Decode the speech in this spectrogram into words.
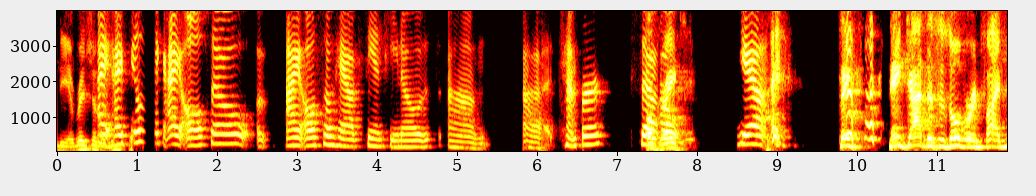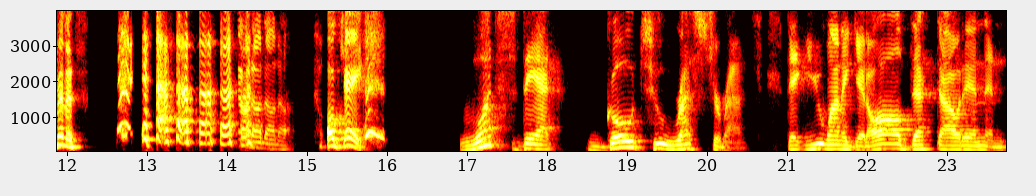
the original. I, I, feel like I also I also have Santino's um uh temper. So oh, great. Yeah. thank, thank God this is over in five minutes. no, no, no, no. Okay what's that go to restaurant that you want to get all decked out in? And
